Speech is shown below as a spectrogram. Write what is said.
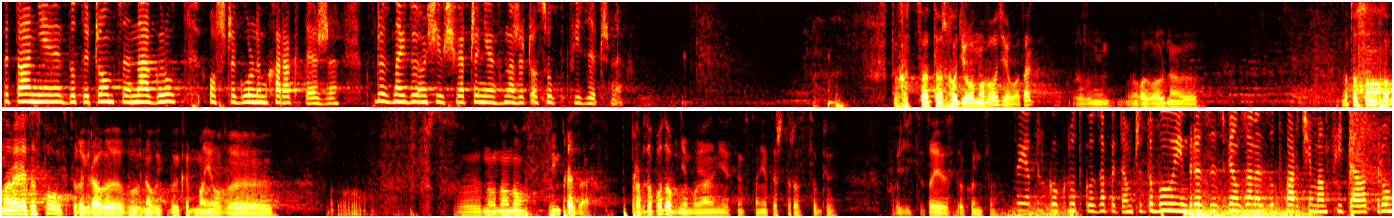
pytanie dotyczące nagród o szczególnym charakterze, które znajdują się w świadczeniach na rzecz osób fizycznych. To, to też chodzi o umowę o dzieło, tak? Rozumiem. O, o, no, no to są honoraria zespołów, które grały w, na week- weekend majowy w, no, no, no, w imprezach. Prawdopodobnie, bo ja nie jestem w stanie też teraz sobie powiedzieć, co to jest do końca. To ja tylko krótko zapytam, czy to były imprezy związane z otwarciem amfiteatru?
